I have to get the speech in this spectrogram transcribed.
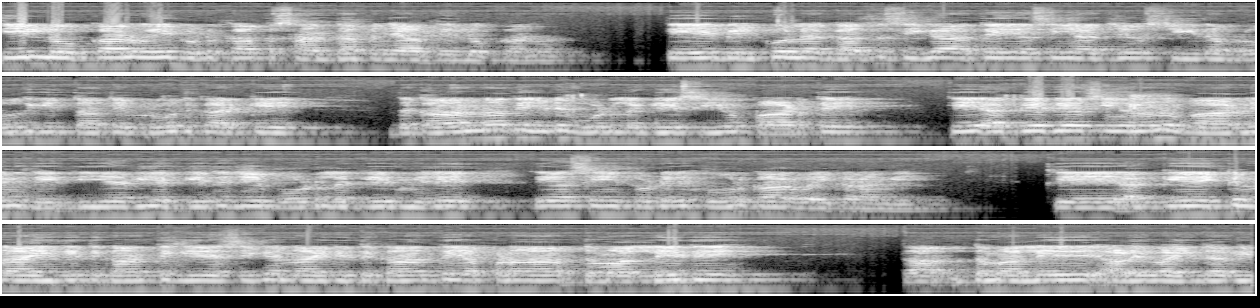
ਕਿ ਲੋਕਾਂ ਨੂੰ ਇਹ ਗੁਟਕਾ ਪਸੰਦ ਆ, ਪੰਜਾਬ ਦੇ ਲੋਕਾਂ ਨੂੰ। ਤੇ ਬਿਲਕੁਲ ਗਲਤ ਸੀਗਾ ਤੇ ਅਸੀਂ ਅੱਜ ਉਸ ਚੀਜ਼ ਦਾ ਵਿਰੋਧ ਕੀਤਾ ਤੇ ਵਿਰੋਧ ਕਰਕੇ ਦੁਕਾਨਾਂ ਤੇ ਜਿਹੜੇ ਬੋਰਡ ਲੱਗੇ ਸੀ ਉਹ ਪਾੜਤੇ ਤੇ ਅੱਗੇ ਤੇ ਅਸੀਂ ਉਹਨਾਂ ਨੂੰ ਵਾਰਨਿੰਗ ਦਿੱਤੀ ਹੈ ਵੀ ਅੱਗੇ ਤੇ ਜੇ ਬੋਰਡ ਲੱਗੇ ਮਿਲੇ ਤੇ ਅਸੀਂ ਤੁਹਾਡੇ ਤੇ ਹੋਰ ਕਾਰਵਾਈ ਕਰਾਂਗੇ। ਤੇ ਅੱਗੇ ਇੱਕ ਨਾਈ ਦੀ ਦੁਕਾਨ ਤੇ ਗਿਆ ਸੀਗਾ, ਨਾਈ ਦੀ ਦੁਕਾਨ ਤੇ ਆਪਣਾ ਦਮਾਲੇ ਦੇ ਦਮਾਲੇ ਵਾਲੇ ਬਾਈ ਦਾ ਵੀ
